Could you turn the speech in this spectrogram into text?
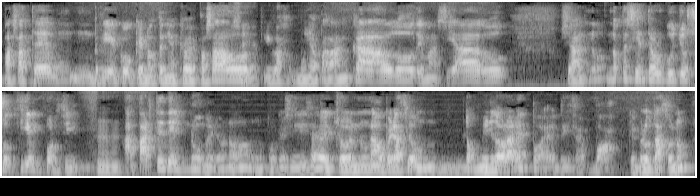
pasaste un riesgo que no tenías que haber pasado, ibas muy apalancado, demasiado. O sea, no, no te sientes orgulloso 100%. Hmm. Aparte del número, ¿no? Porque si dices, he hecho en una operación 2.000 dólares, pues dices, ¡buah! ¡Qué pelotazo, ¿no?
